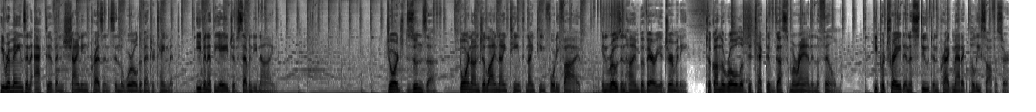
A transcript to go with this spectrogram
he remains an active and shining presence in the world of entertainment even at the age of 79. George Dzundza, born on July 19, 1945, in Rosenheim, Bavaria, Germany, took on the role of Detective Gus Moran in the film. He portrayed an astute and pragmatic police officer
